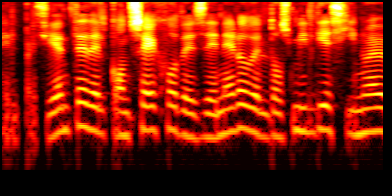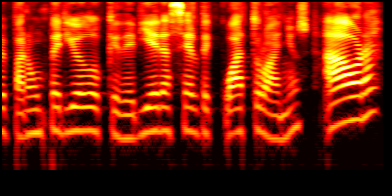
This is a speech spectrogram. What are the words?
el presidente del Consejo desde enero del 2019 para un periodo que ser de cuatro años, ahora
